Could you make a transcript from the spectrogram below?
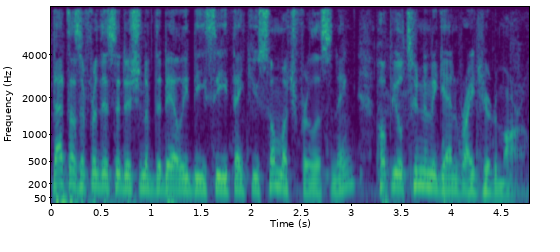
That does it for this edition of the Daily DC. Thank you so much for listening. Hope you'll tune in again right here tomorrow.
